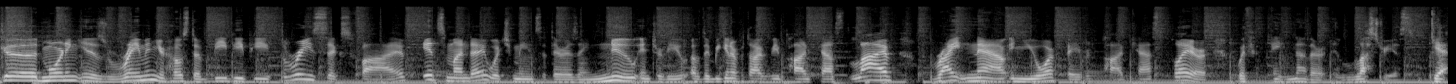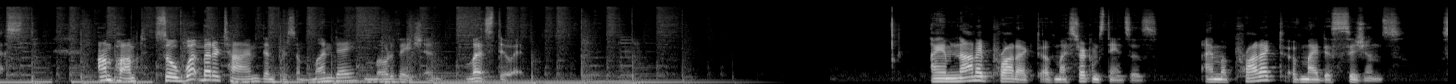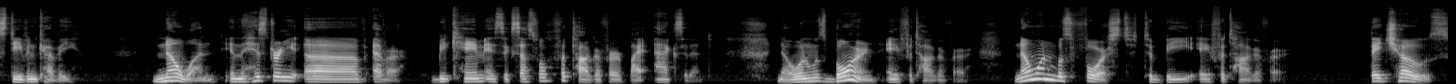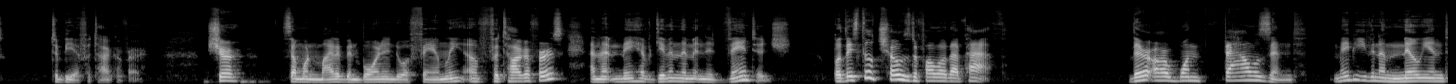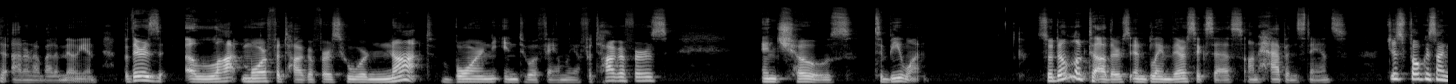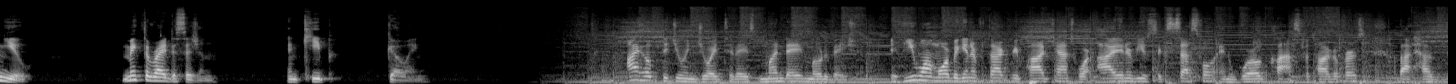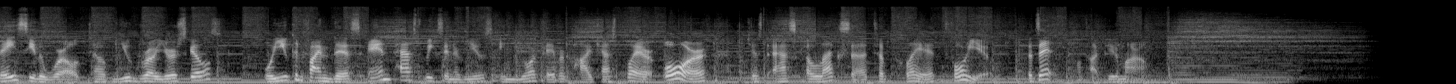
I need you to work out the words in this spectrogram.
Good morning. It is Raymond, your host of BPP 365. It's Monday, which means that there is a new interview of the Beginner Photography Podcast live right now in your favorite podcast player with another illustrious guest. I'm pumped, so what better time than for some Monday motivation? Let's do it. I am not a product of my circumstances. I am a product of my decisions. Stephen Covey. No one in the history of ever became a successful photographer by accident. No one was born a photographer. No one was forced to be a photographer. They chose to be a photographer. Sure, someone might have been born into a family of photographers, and that may have given them an advantage, but they still chose to follow that path. There are 1,000 maybe even a million to, I don't know about a million, but there's a lot more photographers who were not born into a family of photographers and chose to be one. So don't look to others and blame their success on happenstance. Just focus on you. Make the right decision and keep going. I hope that you enjoyed today's Monday motivation. If you want more beginner photography podcasts where I interview successful and world class photographers about how they see the world to help you grow your skills, well, you can find this and past week's interviews in your favorite podcast player, or just ask Alexa to play it for you. That's it. I'll talk to you tomorrow.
